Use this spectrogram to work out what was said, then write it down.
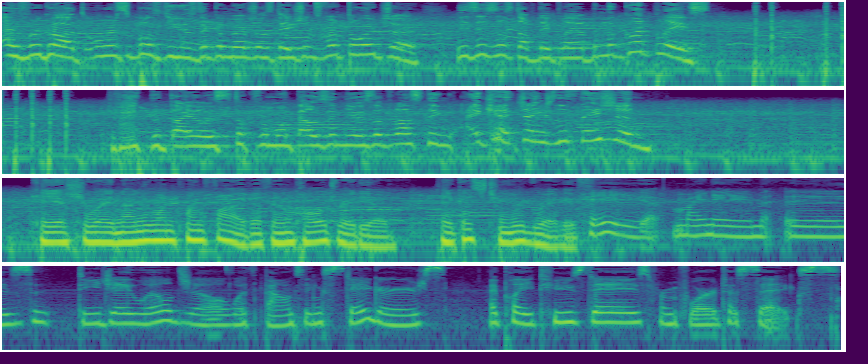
I forgot. We're supposed to use the commercial stations for torture. This is the stuff they play up in the good place. Drat, the dial is stuck from 1,000 years of rusting. I can't change the station. KSUA 91.5 FM College Radio. Take us to your grave. Hey, my name is DJ Lil Jill with Bouncing Stagers. I play Tuesdays from 4 to 6.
